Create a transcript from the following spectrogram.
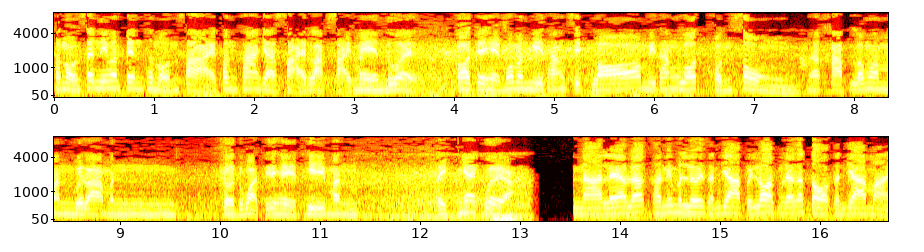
ถนนเส้นนี้มันเป็นถนนสายค่อนข้างจะสายหลักสายเมนด้วย ก็จะเห็นว่ามันมีทั้งสิบล้อ มีทั้งรถขนส่งนะครับ แล้วมันเวลามันเกิดอุบัติเหตุทีมันติดแงกเลยอะนานแล้วแล้วคราวนี้มันเลยสัญญาไปรอบแล้วก็ต่อสัญญาใหม่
